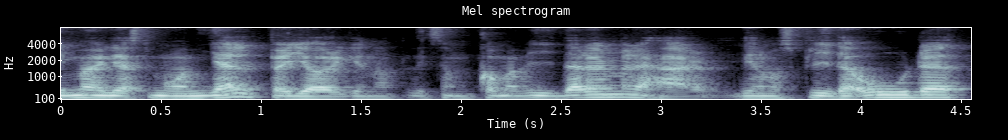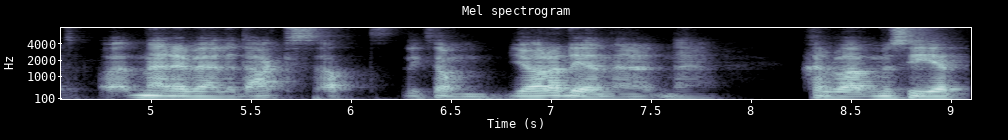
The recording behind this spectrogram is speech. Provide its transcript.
i möjligaste mån hjälper Jörgen att liksom komma vidare med det här genom att sprida ordet när det väl är dags att liksom göra det när, när själva museet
